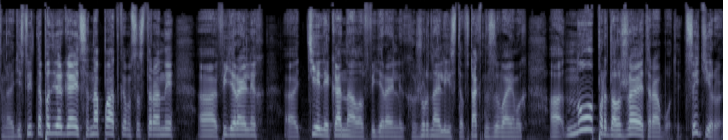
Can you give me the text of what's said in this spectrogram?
действительно подвергается нападкам со стороны э, федеральных э, телеканалов, федеральных журналистов, так называемых, э, но продолжает работать. Цитирую.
